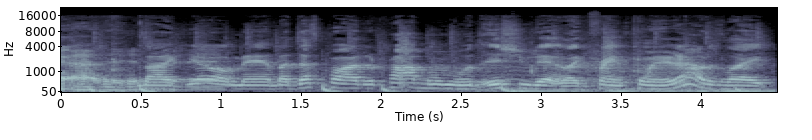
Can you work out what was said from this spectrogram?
yeah, Like, yo, man, but that's part of the problem with the issue that, like Frank pointed out, is like,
